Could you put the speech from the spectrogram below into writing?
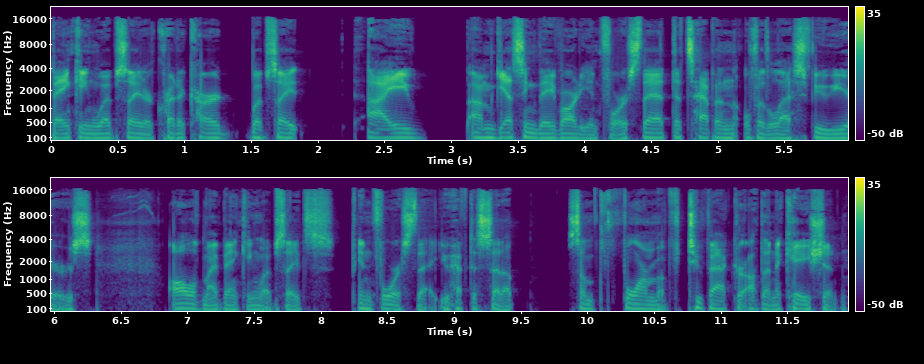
banking website or credit card website, I I'm guessing they've already enforced that. That's happened over the last few years. All of my banking websites enforce that. You have to set up some form of two factor authentication.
